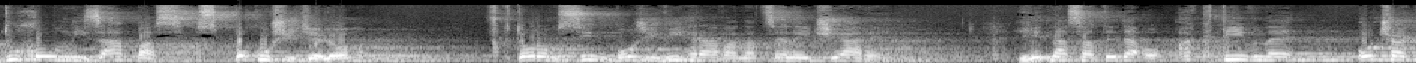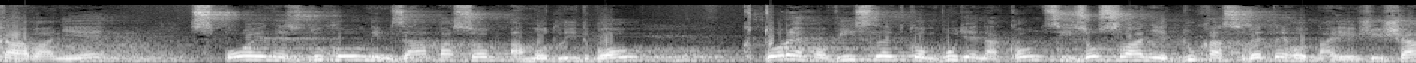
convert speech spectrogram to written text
duchovný zápas s pokušiteľom, v ktorom Syn Boží vyhráva na celej čiare. Jedná sa teda o aktívne očakávanie spojené s duchovným zápasom a modlitbou, ktorého výsledkom bude na konci zoslanie Ducha Svetého na Ježiša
